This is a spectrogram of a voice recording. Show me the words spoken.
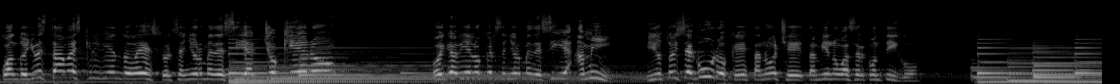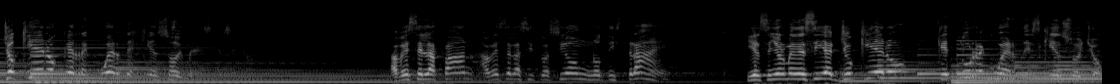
Cuando yo estaba escribiendo esto, el Señor me decía, yo quiero, oiga bien lo que el Señor me decía a mí, y yo estoy seguro que esta noche también lo va a hacer contigo. Yo quiero que recuerdes quién soy, me decía el Señor. A veces el afán, a veces la situación nos distrae. Y el Señor me decía, yo quiero que tú recuerdes quién soy yo.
